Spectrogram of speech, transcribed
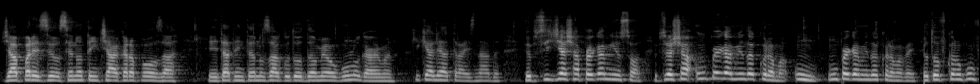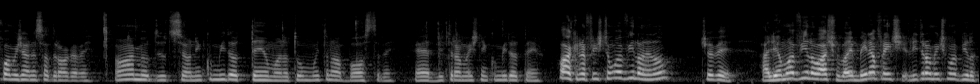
Já apareceu, você não tem chakra pra usar. Ele tá tentando usar Gudodama em algum lugar, mano. O que, que é ali atrás? Nada. Eu preciso de achar pergaminho só. Eu preciso achar um pergaminho da Kurama. Um. Um pergaminho da Kurama, velho. Eu tô ficando com fome já nessa droga, velho. Ai, meu Deus do céu. Nem comida eu tenho, mano. Eu tô muito na bosta, velho. É, literalmente nem comida eu tenho. Ó, aqui na frente tem uma vila, né não? Deixa eu ver. Ali é uma vila, eu acho. Bem na frente. Literalmente uma vila.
